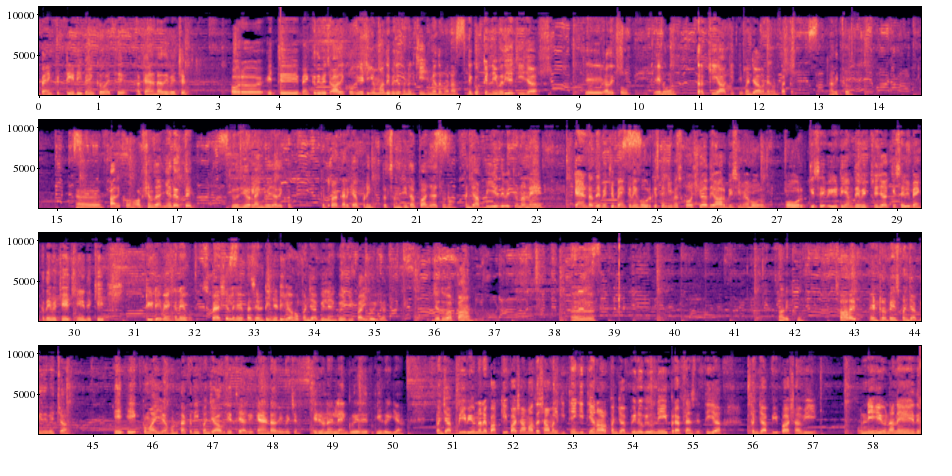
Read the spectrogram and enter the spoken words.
Bank TD bank ਵਾ ਇੱਥੇ Canada ਦੇ ਵਿੱਚ। ਔਰ ਇੱਥੇ ਬੈਂਕ ਦੇ ਵਿੱਚ ਆ ਦੇਖੋ, ਏਟੀਐਮਾਂ ਦੇ ਵਿੱਚ ਤੁਹਾਨੂੰ ਇੱਕ ਚੀਜ਼ ਮੈਂ ਦਿਖਾਉਣਾ। ਦੇਖੋ ਕਿੰਨੀ ਵਧੀਆ ਚੀਜ਼ ਆ। ਤੇ ਆ ਦੇਖੋ, ਇਹਨੂੰ ਤਰੱਕੀ ਆ ਕੀਤੀ ਪੰਜਾਬ ਨੇ ਹੁਣ ਤੱਕ। ਆ ਦੇਖੋ। ਆ ਦੇਖੋ ਆਪਸ਼ਨਸ ਆਈਆਂ ਇਹਦੇ ਉੱਤੇ। ਚੂਜ਼ ਯੋਰ ਲੈਂਗੁਏਜ ਆ ਦੇਖੋ। ਕਿਰਪਾ ਕਰਕੇ ਆਪਣੀ ਪਸੰਦੀਦਾ ਭਾਸ਼ਾ ਚੁਣੋ। ਪੰਜਾਬੀ ਇਹਦੇ ਵਿੱਚ ਉਹਨਾਂ ਨੇ ਕੈਨੇਡਾ ਦੇ ਵਿੱਚ ਬੈਂਕ ਨਹੀਂ ਹੋਰ ਕਿਤੇ ਨਹੀਂ ਮੈਂ ਸਕੋਸ਼ੀਆ ਦੇ ਆਰਬੀਸੀ ਮੈਂ ਹੋਰ ਹੋਰ ਕਿਸੇ ਵੀ ਏਟੀਐਮ ਦੇ ਵਿੱਚ ਜਾਂ ਕਿਸੇ ਵੀ ਬੈਂਕ ਦੇ ਵਿੱਚ ਇਹ ਚੀਜ਼ ਨਹੀਂ ਦੇਖੀ। ਟੀਡੀ ਬੈਂਕ ਨੇ ਸਪੈਸ਼ਲ ਇਹ ਫੈਸਿਲਿਟੀ ਜਿਹੜੀ ਆ ਉਹ ਪੰਜਾਬੀ ਲੈਂਗੁਏਜ ਦੀ ਪਾਈ ਹੋਈ ਆ। ਜਦੋਂ ਆਪਾਂ ਆ ਦੇਖੋ, ਸਾਰਾ ਇੰਟਰਫੇਸ ਪੰਜਾਬੀ ਦੇ ਵਿੱਚ ਆ। ਇਹ ਇਹ ਕਮਾਈ ਆ ਹੁਣ ਤੱਕ ਦੀ ਪੰਜਾਬ ਦੀ ਇੱਥੇ ਆ ਕੇ ਕੈਨੇਡਾ ਦੇ ਵਿੱਚ, ਜਿਹੜੀ ਉਹਨਾਂ ਨੇ ਲੈਂਗੁਏਜ ਦਿੱਤੀ ਹੋਈ ਆ। ਪੰਜਾਬੀ ਵੀ ਉਹਨਾਂ ਨੇ ਬਾਕੀ ਭਾਸ਼ਾਵਾਂ ਤਾਂ ਸ਼ਾਮਲ ਕੀਤੀਆਂ ਕੀਤੀਆਂ, ਨਾਲ ਪੰਜਾਬੀ ਨੂੰ ਵੀ ਉਨੀ ਹੀ ਪ੍ਰੈਫਰੈਂਸ ਦਿੱਤੀ ਆ। ਪੰਜਾਬੀ ਭਾਸ਼ਾ ਵੀ ਉਨੀ ਹੀ ਉਹਨਾਂ ਨੇ ਇਹਦੇ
